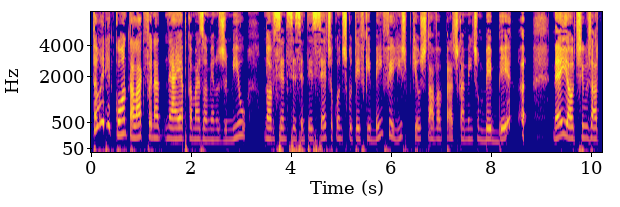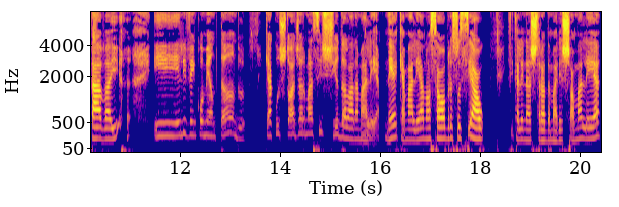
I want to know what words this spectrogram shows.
Então ele conta lá que foi na, na, época mais ou menos de 1967, eu quando escutei fiquei bem feliz, porque eu estava praticamente um bebê, né? E o tio já estava aí. E ele vem comentando que a custódia era uma assistida lá na Malé, né? Que a Malé é a nossa obra social. Fica ali na estrada Marechal Malé,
